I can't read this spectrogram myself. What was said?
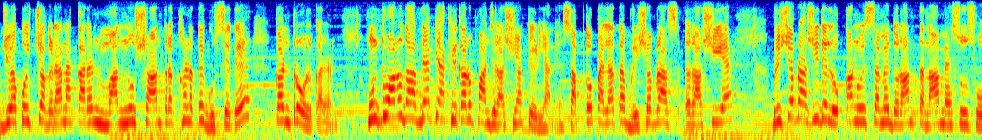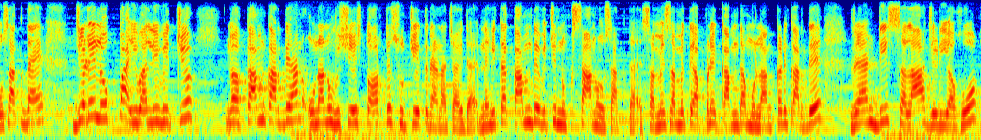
ਜਿਹੜਾ ਕੋਈ ਝਗੜਾ ਨਾ ਕਰਨ, ਮਨ ਨੂੰ ਸ਼ਾਂਤ ਰੱਖਣ ਅਤੇ ਗੁੱਸੇ ਤੇ ਕੰਟਰੋਲ ਕਰਨ। ਹੁਣ ਤੁਹਾਨੂੰ ਦੱਸਦੇ ਹਾਂ ਕਿ ਆਖਿਰਕਾਰ ਉਹ ਪੰਜ ਰਾਸ਼ੀਆਂ ਕਿਹੜੀਆਂ ਨੇ। ਸਭ ਤੋਂ ਪਹਿਲਾਂ ਤਾਂ ਵ੍ਰਿਸ਼ਭ ਰਾਸ- ਰਾਸ਼ੀ ਹੈ। ਵ੍ਰਿਸ਼ਭ ਰਾਸ਼ੀ ਦੇ ਲੋਕਾਂ ਨੂੰ ਇਸ ਸਮੇਂ ਦੌਰਾਨ ਤਣਾਅ ਮਹਿਸੂਸ ਹੋ ਸਕਦਾ ਹੈ। ਜਿਹੜੇ ਲੋਕ ਭਾਈਵਾਲੀ ਵਿੱਚ ਅ, ਕੰਮ ਕਰਦੇ ਹਨ ਉਹਨਾਂ ਨੂੰ ਵਿਸ਼ੇਸ਼ ਤੌਰ ਤੇ ਸੁਚੇਤ ਰਹਿਣਾ ਚਾਹੀਦਾ ਹੈ। ਨਹੀਂ ਤਾਂ ਕੰਮ ਦੇ ਵਿੱਚ ਨੁਕਸਾਨ ਹੋ ਸਕਦਾ ਹੈ। ਸਮੇਂ-ਸਮੇਂ ਤੇ ਆਪਣੇ ਕੰਮ ਦਾ ਮੁਲਾਂਕਣ ਕਰਦੇ ਰਹਿਣ ਦੀ ਸਲਾਹ ਜਿਹੜੀ ਆ ਉਹ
